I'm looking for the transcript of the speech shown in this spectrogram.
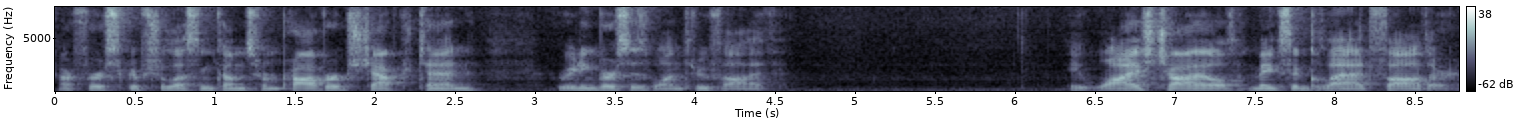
Our first scripture lesson comes from Proverbs chapter 10, reading verses 1 through 5. A wise child makes a glad father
